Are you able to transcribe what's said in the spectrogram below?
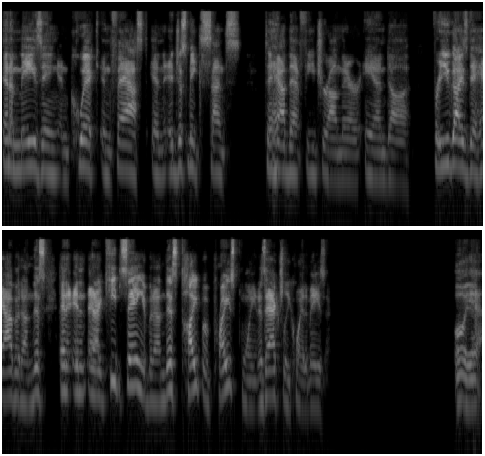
and amazing and quick and fast, and it just makes sense to have that feature on there. And uh for you guys to have it on this, and and, and I keep saying it, but on this type of price point is actually quite amazing. Oh yeah,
